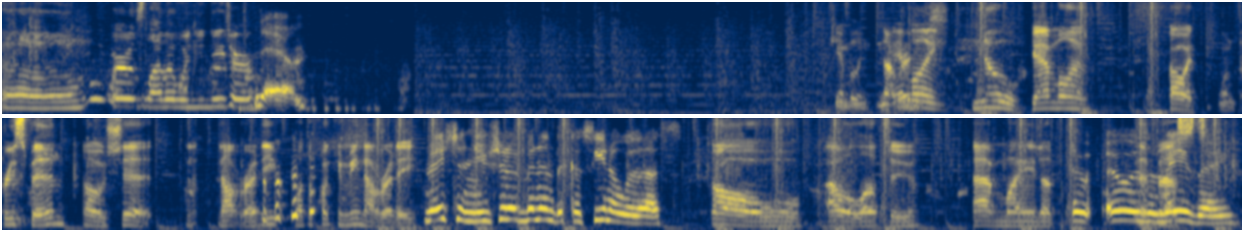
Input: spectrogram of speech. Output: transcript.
Oh, where's Lila when you need her? damn. Gambling. Not Gambling. ready. No. Gambling. Oh, it One pre-spin? Oh shit. N- not ready? what the fuck you mean not ready? Mason, you should have been in the casino with us. Oh, I would love to. I have money to. It, it was Invest. amazing.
